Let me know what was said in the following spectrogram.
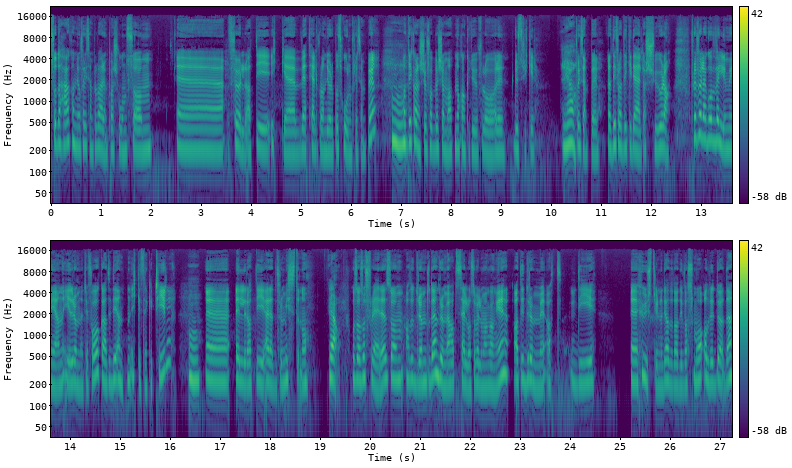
Så det her kan jo for eksempel være en person som eh, føler at de ikke vet helt hvordan de gjør det på skolen, for eksempel. Mm. At de kanskje får beskjed om at nå kan ikke du få lov, eller du stryker, ja. for eksempel. At de, for at de ikke er helt à jour, da. For det føler jeg går veldig mye igjen i drømmene til folk, at de enten ikke strekker til, Mm. eh, eller at de er redde for å miste noe. Ja. Og så er det også flere som hadde drømt, og det er en drøm jeg har hatt selv også veldig mange ganger, at de drømmer at de eh, husdyrene de hadde da de var små, aldri døde.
